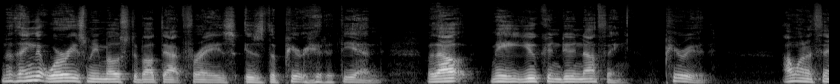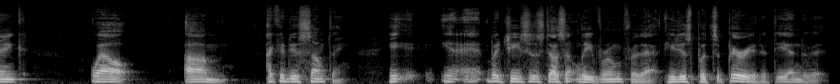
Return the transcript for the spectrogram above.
And the thing that worries me most about that phrase is the period at the end. Without me, you can do nothing. Period. I want to think, well, um, I could do something. He, you know, but Jesus doesn't leave room for that. He just puts a period at the end of it.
